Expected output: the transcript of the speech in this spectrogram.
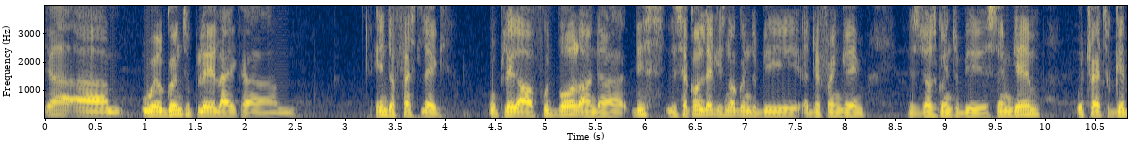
Yeah, um, we're going to play like um, in the first leg. We played our football, and uh, this the second leg is not going to be a different game. It's just going to be the same game. We try to get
